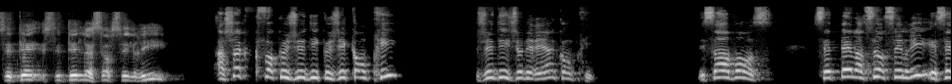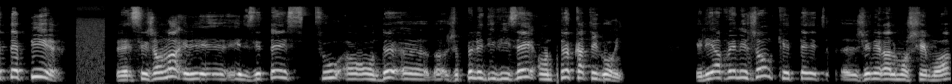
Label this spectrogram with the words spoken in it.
C'était c'était de la sorcellerie. À chaque fois que je dis que j'ai compris, j'ai dit, je n'ai rien compris. Et ça avance. C'était la sorcellerie et c'était pire. ces gens-là, ils étaient sous, en deux, euh, je peux les diviser en deux catégories. Il y avait les gens qui étaient euh, généralement chez moi,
